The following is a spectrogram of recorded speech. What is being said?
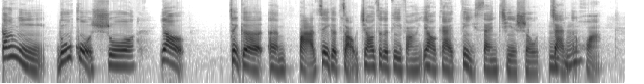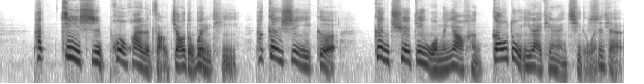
当你如果说要这个嗯，把这个早教这个地方要盖第三接收站的嗯话，它既是破坏了早教的问题，它更是一个更确定我们要很高度依赖天然气的问题。是的，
